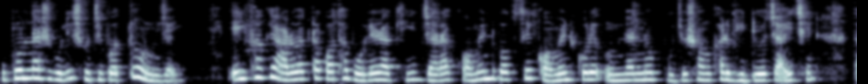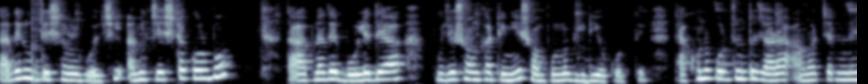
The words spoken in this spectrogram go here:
উপন্যাসগুলি সূচিপত্র অনুযায়ী। এই ফাঁকে আরও একটা কথা বলে রাখি, যারা কমেন্ট বক্সে কমেন্ট করে অন্যান্য পুজো সংখ্যার ভিডিও চাইছেন, তাদের উদ্দেশ্যে আমি বলছি, আমি চেষ্টা করব তা আপনাদের বলে দেয়া পুজো সংখ্যাটি নিয়ে সম্পূর্ণ ভিডিও করতে। এখনও পর্যন্ত যারা আমার চ্যানেলে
